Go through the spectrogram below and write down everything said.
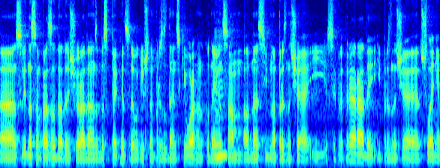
Е, Слід насамперед згадати, що Рада нацбезпеки це виключно президентський орган, куди він сам одноосібно призначає і секретаря ради, і призначає членів.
